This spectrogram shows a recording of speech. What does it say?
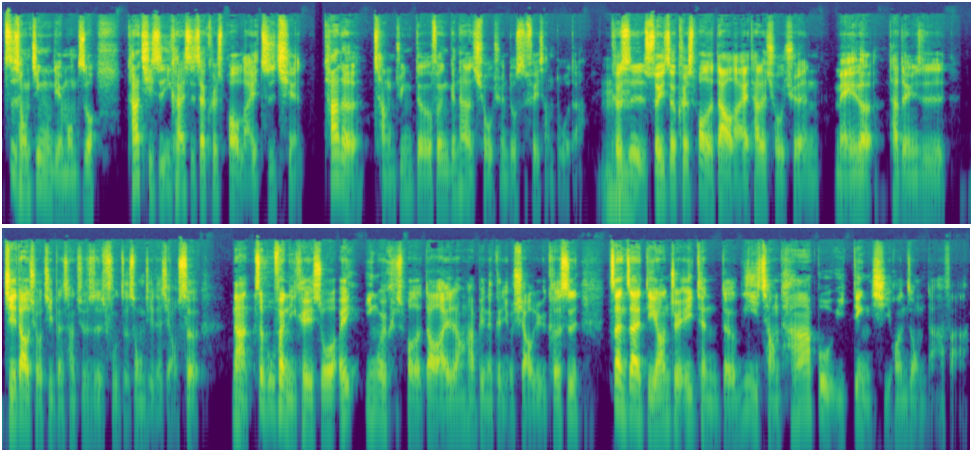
自从进入联盟之后，他其实一开始在 Chris Paul 来之前。他的场均得分跟他的球权都是非常多的啊、可是随着 Chris Paul 的到来，他的球权没了，他等于是接到球基本上就是负责终结的角色。那这部分你可以说，哎，因为 Chris Paul 的到来让他变得更有效率。可是站在 DeAndre Ayton 的立场，他不一定喜欢这种打法，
